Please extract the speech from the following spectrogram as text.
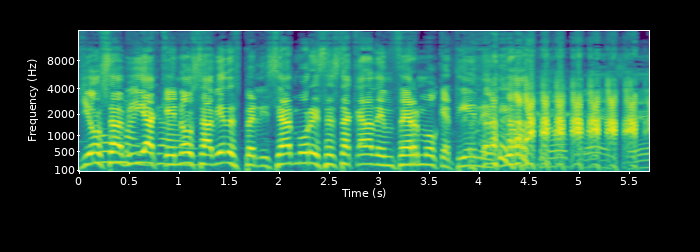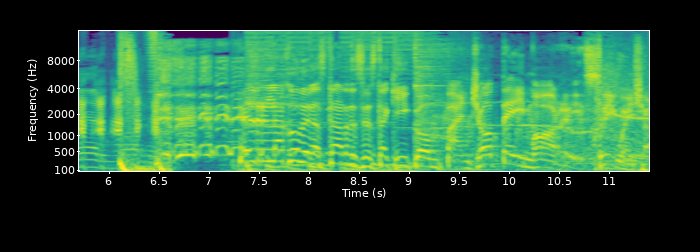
Yo Oh sabía que no sabía desperdiciar, Morris, esta cara de enfermo que tiene. Dios, no puede ser, Morris. El relajo de las tardes está aquí con Panchote y Morris. Freeway Show.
